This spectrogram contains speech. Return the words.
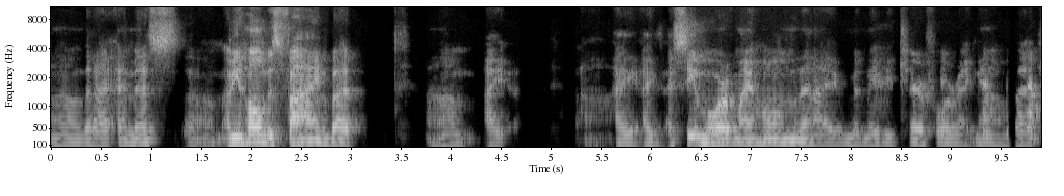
uh, that I, I miss um, i mean home is fine but um, I, uh, I, I, I see more of my home than I maybe care for right now. But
